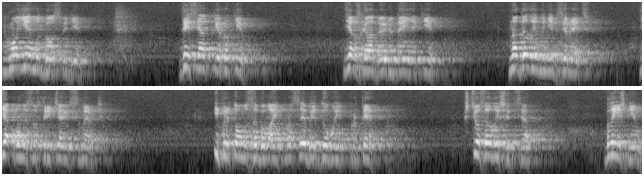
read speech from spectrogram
В моєму досвіді десятки років я згадую людей, які надали мені взірець, як вони зустрічають смерть. І при тому забувають про себе і думають про те, що залишиться ближнім.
